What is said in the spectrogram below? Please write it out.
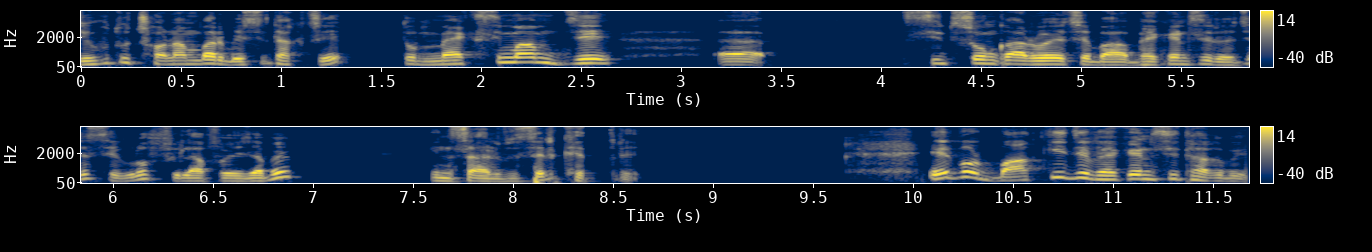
যেহেতু ছ নাম্বার বেশি থাকছে, তো ম্যাক্সিমাম যে সিট সংখ্যা রয়েছে বা ভ্যাকেন্সি রয়েছে, সেগুলো ফিল আপ হয়ে যাবে ইন সার্ভিসের ক্ষেত্রে। এরপর বাকি যে ভ্যাকেন্সি থাকবে,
